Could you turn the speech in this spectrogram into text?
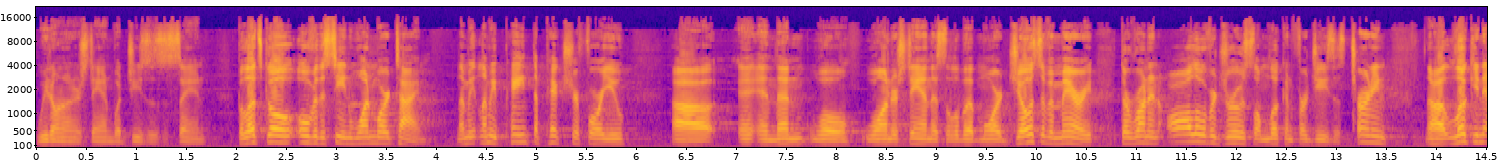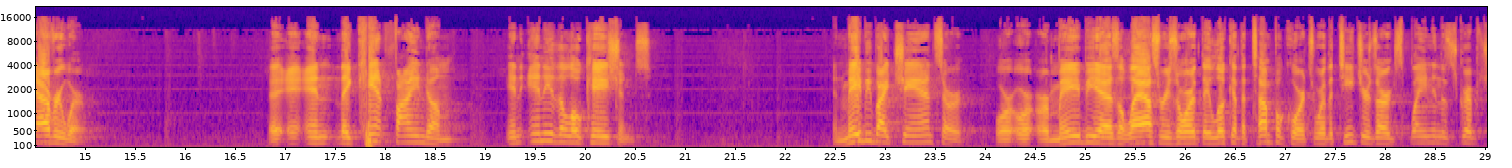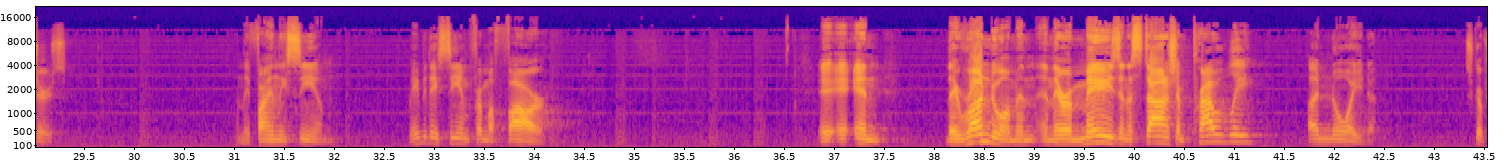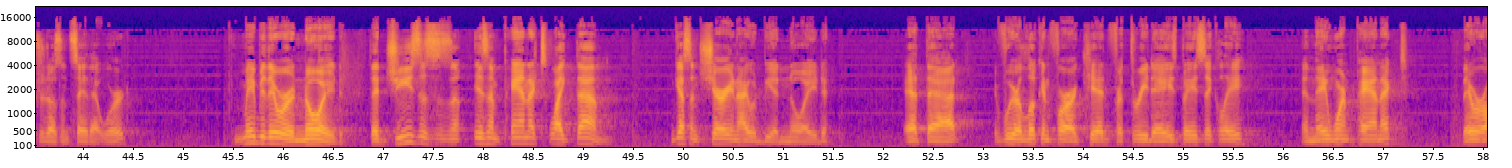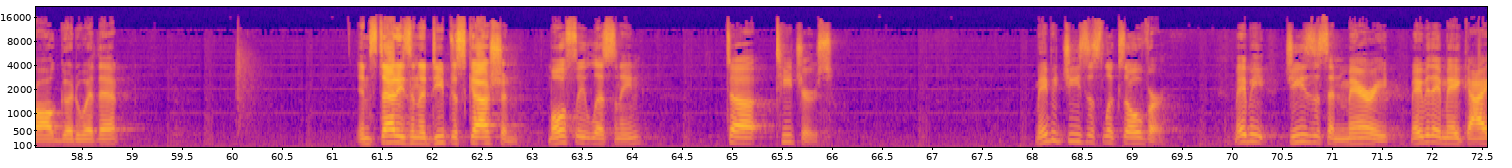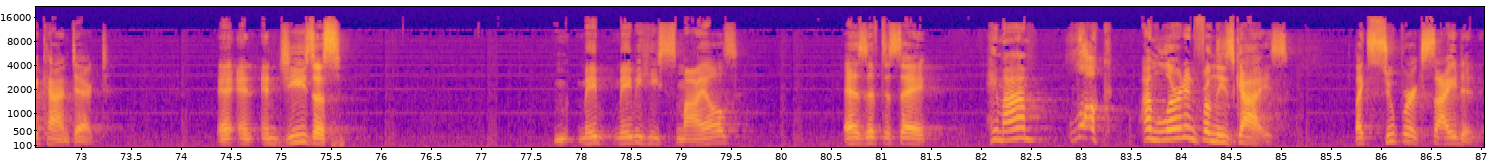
we don't understand what Jesus is saying. But let's go over the scene one more time. Let me, let me paint the picture for you uh, and, and, then we'll, we'll understand this a little bit more. Joseph and Mary, they're running all over Jerusalem looking for Jesus, turning, uh, looking everywhere. And they can't find him in any of the locations. And maybe by chance or, or, or, or maybe as a last resort, they look at the temple courts where the teachers are explaining the scriptures. And they finally see him. Maybe they see him from afar. And they run to him and, they're amazed and astonished and probably annoyed. Scripture doesn't say that word. Maybe they were annoyed that Jesus isn't panicked like them. I'm guessing Sherry and I would be annoyed at that if we were looking for our kid for three days, basically, and they weren't panicked. They were all good with it. Instead, he's in a deep discussion, mostly listening to teachers. Maybe Jesus looks over. Maybe Jesus and Mary, maybe they make eye contact. And, and, and Jesus, maybe, maybe he smiles as if to say, Hey, mom, look, I'm learning from these guys. Like super excited.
